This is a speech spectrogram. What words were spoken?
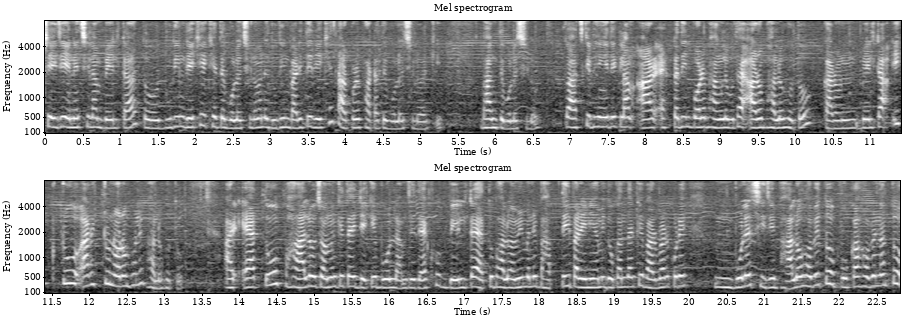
সেই যে এনেছিলাম বেলটা, তো দুদিন রেখে খেতে বলেছিল মানে দুদিন বাড়িতে রেখে তারপরে ফাটাতে বলেছিল আর কি, ভাঙতে বলেছিল। তো আজকে ভেঙে দেখলাম আর একটা দিন পরে ভাঙলে বোধহয় আরও ভালো হতো, কারণ বেলটা একটু আর একটু নরম হলে ভালো হতো। আর এত ভালো চন্দনকে তাই ডেকে বললাম যে, দেখো, বেলটা এত ভালো, আমি মানে ভাবতেই পারিনি। আমি দোকানদারকে বারবার করে বলেছি যে, ভালো হবে তো, পোকা হবে না তো?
